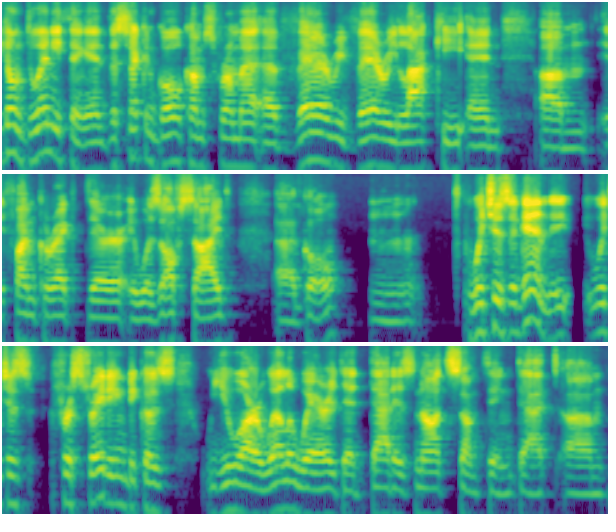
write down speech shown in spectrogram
don't do anything and the second goal comes from a, a very very lucky and um, if i'm correct there it was offside uh, goal mm, which is again which is frustrating because you are well aware that that is not something that um,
